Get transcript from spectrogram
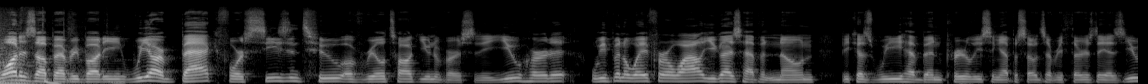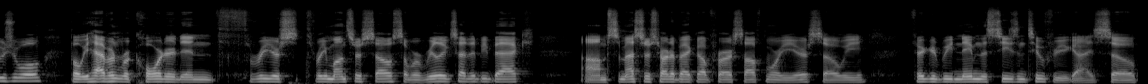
What is up, everybody? We are back for season two of Real Talk University. You heard it. We've been away for a while. You guys haven't known because we have been pre releasing episodes every Thursday as usual, but we haven't recorded in three or three months or so. So we're really excited to be back. Um, semester started back up for our sophomore year, so we figured we'd name this season two for you guys. So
